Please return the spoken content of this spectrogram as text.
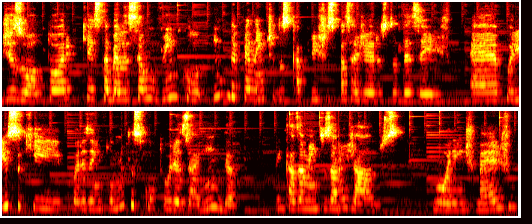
Diz o autor que estabelecer um vínculo independente dos caprichos passageiros do desejo. É por isso que, por exemplo, muitas culturas ainda têm casamentos arranjados no Oriente Médio,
